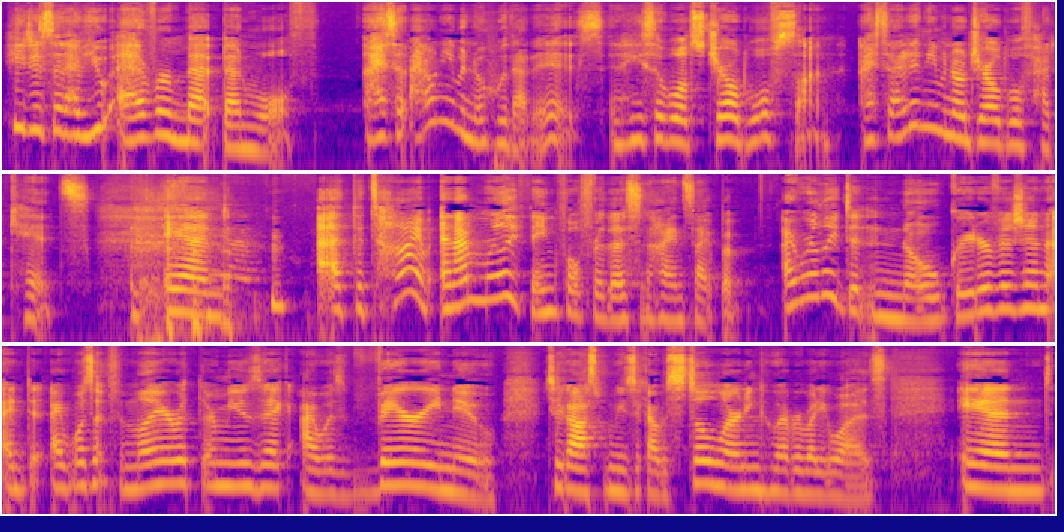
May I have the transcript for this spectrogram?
he just said, Have you ever met Ben Wolf? I said, I don't even know who that is. And he said, Well, it's Gerald Wolf's son. I said, I didn't even know Gerald Wolf had kids. And at the time, and I'm really thankful for this in hindsight, but I really didn't know Greater Vision. I d- I wasn't familiar with their music. I was very new to gospel music. I was still learning who everybody was. And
